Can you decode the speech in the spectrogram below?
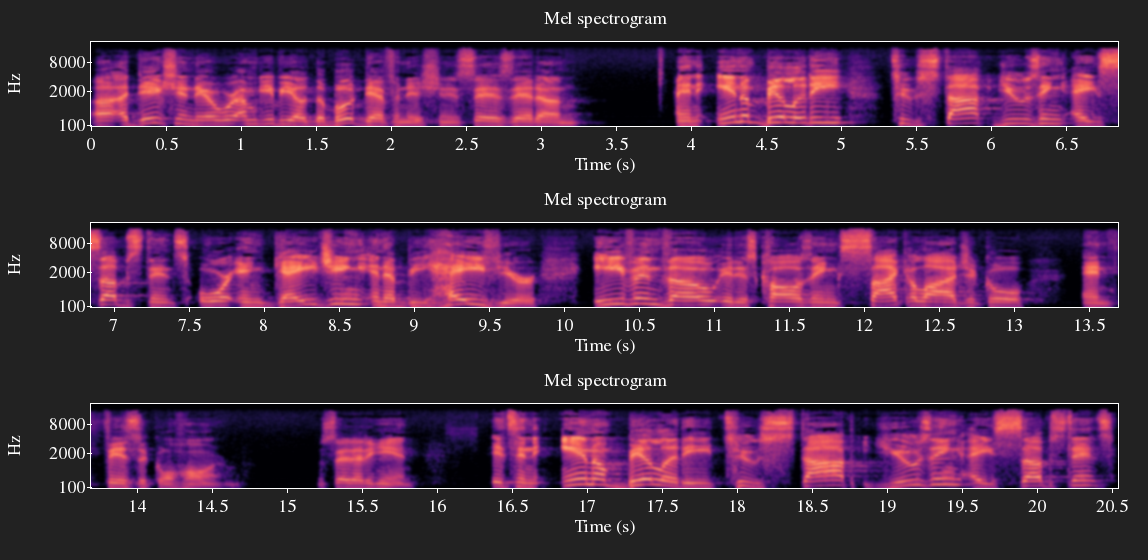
Uh, addiction, there, I'm going to give you the book definition. It says that um, an inability to stop using a substance or engaging in a behavior, even though it is causing psychological and physical harm. I'll say that again. It's an inability to stop using a substance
